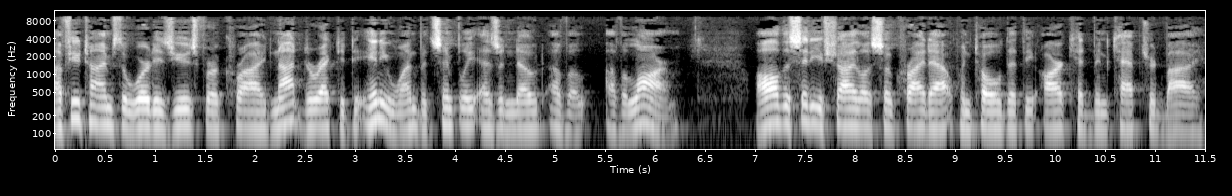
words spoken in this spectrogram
A few times the word is used for a cry not directed to anyone, but simply as a note of, a, of alarm. All the city of Shiloh so cried out when told that the ark had been captured by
